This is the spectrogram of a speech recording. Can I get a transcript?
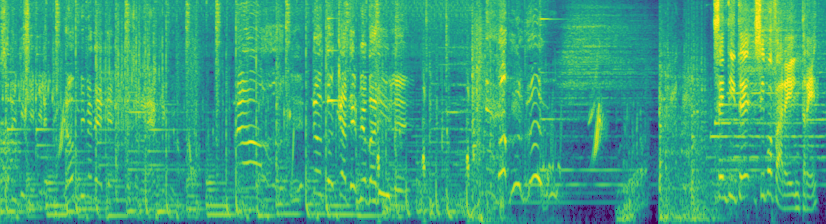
Sono invisibile, non mi vedete, non sono neanche qui. No! Non toccate il mio barile! Sentite, si può fare in tre?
